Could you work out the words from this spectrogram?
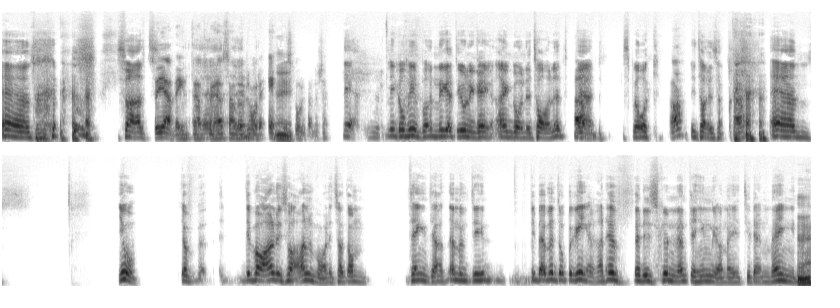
Eh, så att Så jävla internationellt så hade du har det Mm. engelsk skolan. Anders. det, vi kom in på en rätt rolig grej angående talet Ja. med språk. Ja, Vi tar det sen. ja, Ehm, jo, jag, det var aldrig så allvarligt så att de tänkte att nej, men det, vi behöver inte operera det för det skulle inte hindra mig till den mängden. Mm.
